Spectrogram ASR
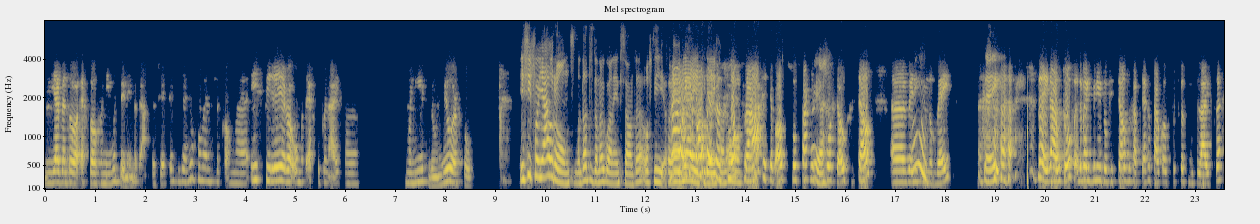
Jij bent er wel echt wel vernieuwend in, inderdaad. Dus ik denk dat je heel veel mensen kan uh, inspireren om het echt op hun eigen manier te doen. Heel erg tof. Is die voor jou rond? Want dat is dan ook wel interessant, hè? Of die, nou, heb jij ik heb altijd een slotvraag. Ik heb altijd een slotvraag, die heb ik vorige ook gesteld. Uh, ik weet niet of je het nog weet. Nee. nee, nou tof. En dan ben ik benieuwd of je hetzelfde gaat zeggen. Zou ik ook voor terug moeten luisteren.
